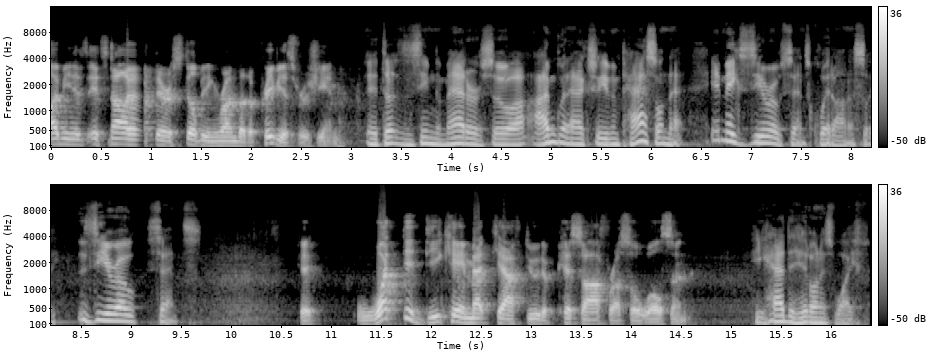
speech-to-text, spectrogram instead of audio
I mean, it's, it's not like they're still being run by the previous regime. It doesn't seem to matter. So I'm going to actually even pass on that. It makes zero sense, quite honestly. Zero sense. Okay. What did DK Metcalf do to piss off Russell Wilson? He had to hit on his wife.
